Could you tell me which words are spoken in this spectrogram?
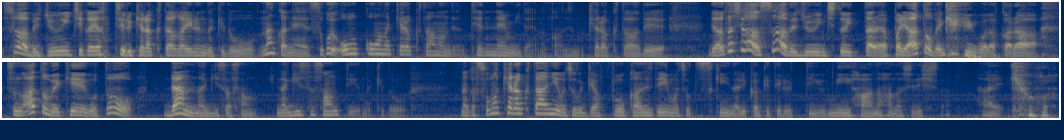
諏訪部純一がやってるキャラクターがいるんだけどなんかねすごい温厚なキャラクターなんだよね。天然みたいな感じのキャラクターで。で私は諏訪部純一と言ったらやっぱり跡部敬吾だからその跡部敬吾と蘭渚さん。渚さんっていうんだけどなんかそのキャラクターにもちょっとギャップを感じて今ちょっと好きになりかけてるっていうミーハーな話でした。はい今日は。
